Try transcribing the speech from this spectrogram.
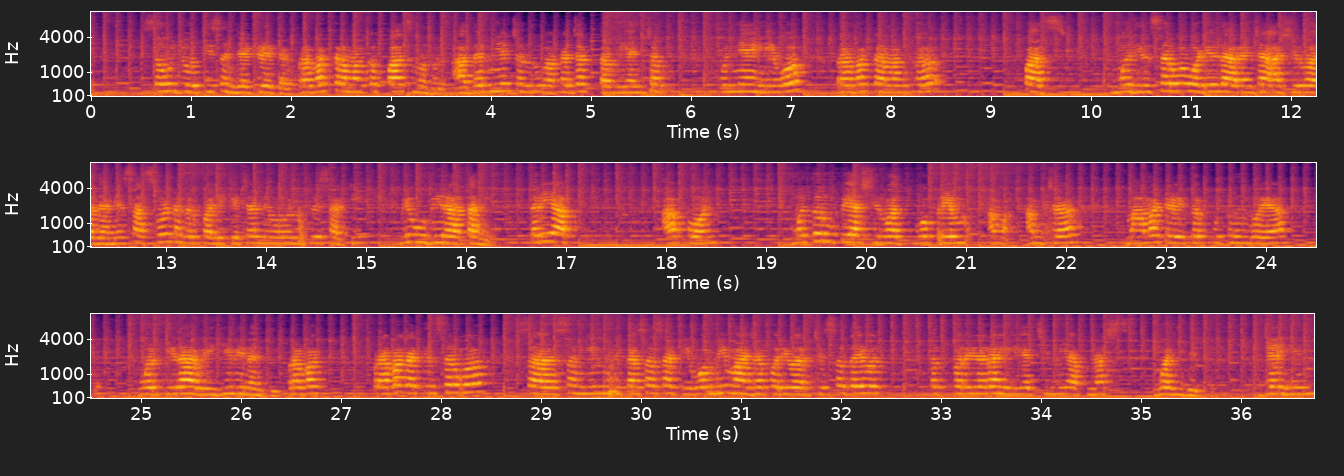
सौ ज्योती संजय टिळेकर प्रभाग क्रमांक पाच मधून आदरणीय चंदूकाका जगताप यांच्या पुण्याने व प्रभाग क्रमांक पाच मधील सर्व वडीलधाऱ्यांच्या आशीर्वादाने सासवड नगरपालिकेच्या निवडणुकीसाठी मी उभी राहत आहे. तरी आप- आपण मतरूपी आशीर्वाद व प्रेम आम- आमच्या मामा टिळेकर कुटुंबया वरती राहावे ही विनंती. प्रभाग प्रभागातील सर्व सा- संगीन विकासासाठी व मी माझ्या परिवाराचे सदैव तत्पर्य राहील याची मी आपणास ग्वाही देते. जय हिंद.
